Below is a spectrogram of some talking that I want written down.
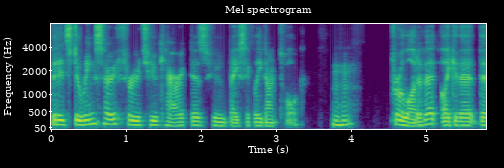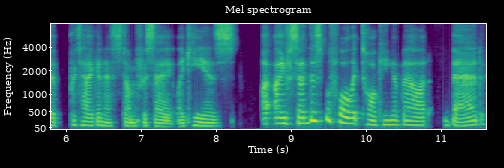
but it's doing so through two characters who basically don't talk Mhm. for a lot of it. Like the the protagonist, um, say, like he is. I've said this before, like talking about bad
